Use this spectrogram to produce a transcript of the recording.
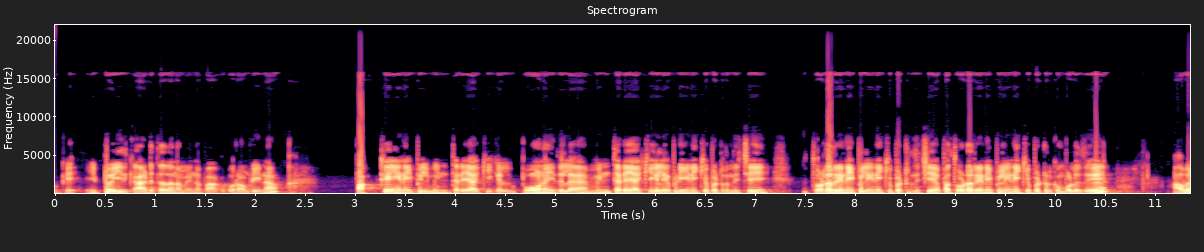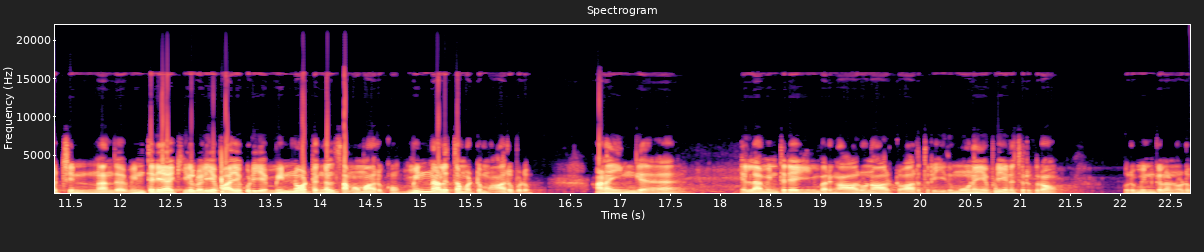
ஓகே இப்போ இதுக்கு அடுத்ததாக நம்ம என்ன பார்க்க போகிறோம் அப்படின்னா பக்க இணைப்பில் மின்தடையாக்கிகள். போன இதில் மின்தடையாக்கிகள் எப்படி இணைக்கப்பட்டிருந்துச்சு? தொடர் இணைப்பில் இணைக்கப்பட்டிருந்துச்சு. அப்போ தொடர் இணைப்பில் இணைக்கப்பட்டிருக்கும் பொழுது அவற்றின் அந்த மின்தடையாக்கிகள் வழியே பாயக்கூடிய மின்னோட்டங்கள் சமமாக இருக்கும். மின் அழுத்தம் மட்டும் மாறுபடும். ஆனால் இங்கே எல்லா மின்தடையாக்கியும் பாருங்கள் R one R two R three இது மூணையும் எப்படி இணைச்சிருக்கிறோம்? ஒரு மின்கலனோடு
